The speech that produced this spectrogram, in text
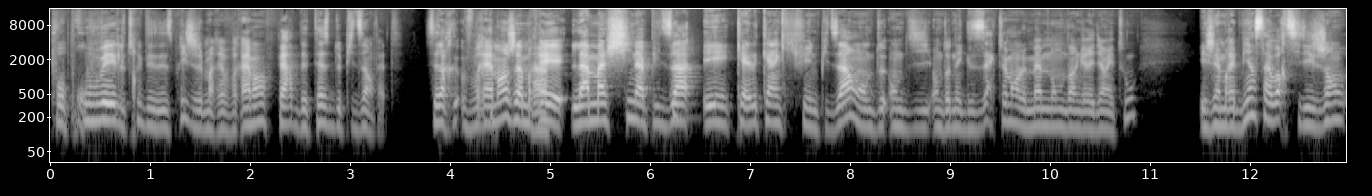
pour prouver le truc des esprits, j'aimerais vraiment faire des tests de pizza, en fait. C'est-à-dire que vraiment, j'aimerais Ah. la machine à pizza et quelqu'un qui fait une pizza. On, de- on dit, on donne exactement le même nombre d'ingrédients et tout. Et j'aimerais bien savoir si les gens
